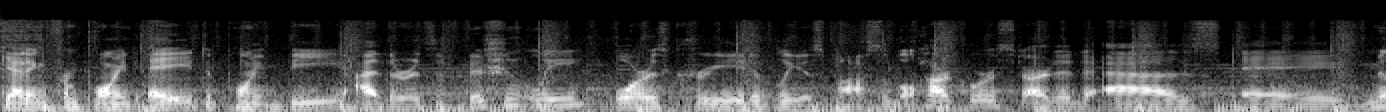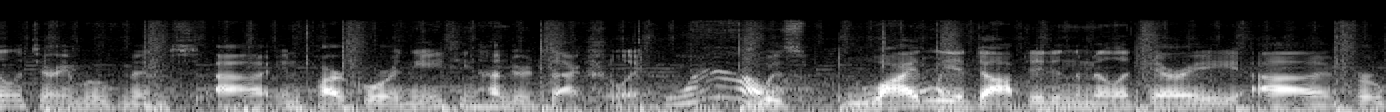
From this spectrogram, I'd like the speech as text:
getting from point A to point B either as efficiently or as creatively as possible. Parkour started as a military movement uh, in parkour in the 1800s actually. Wow. It was widely adopted in the military uh, for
